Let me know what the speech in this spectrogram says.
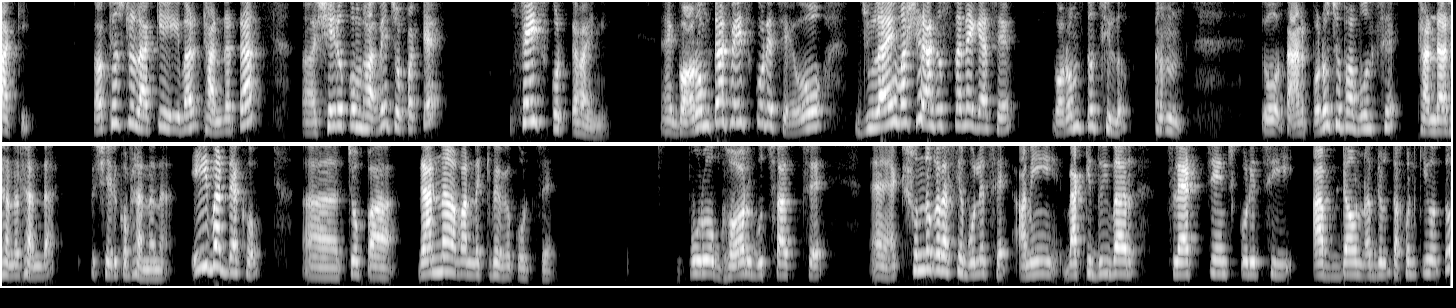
লাকি যথেষ্ট লাকি এবার ঠান্ডাটা সেরকমভাবে চোপাকে ফেস করতে হয়নি। হ্যাঁ, গরমটা ফেস করেছে। ও জুলাই মাসে রাজস্থানে গেছে। গরম তো ছিল। তো তারপরেও চোপা বলছে ঠান্ডা ঠান্ডা ঠান্ডা। সেরকম রান্না না। এইবার দেখো চোপা রান্না বান্না কীভাবে করছে। পুরো ঘর গুছাচ্ছে। একটা সুন্দর কথা আজকে বলেছে। আমি বাকি দুইবার ফ্ল্যাট চেঞ্জ করেছি আপ ডাউন আপ ডাউন তখন কি হতো?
